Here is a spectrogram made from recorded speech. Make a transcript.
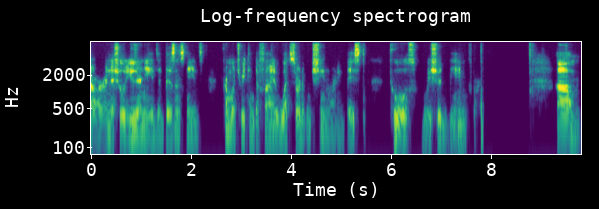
our initial user needs and business needs from which we can define what sort of machine learning based tools we should be aiming for. Um,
